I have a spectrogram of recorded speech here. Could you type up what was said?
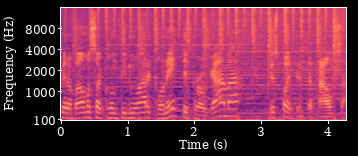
pero vamos a continuar con este programa después de esta pausa.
